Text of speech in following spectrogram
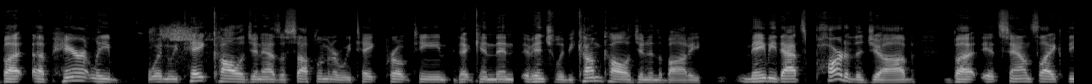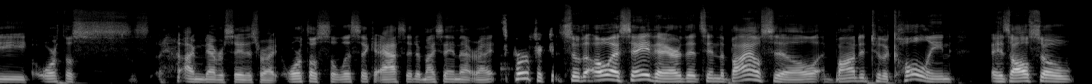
But apparently, when we take collagen as a supplement or we take protein that can then eventually become collagen in the body, maybe that's part of the job, but it sounds like the orthos I'm never say this right. Orthosilicic acid, am I saying that right? It's perfect. So the OSA there that's in the BioSil bonded to the choline is also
